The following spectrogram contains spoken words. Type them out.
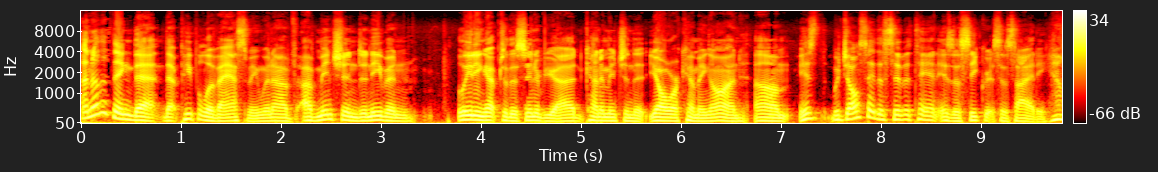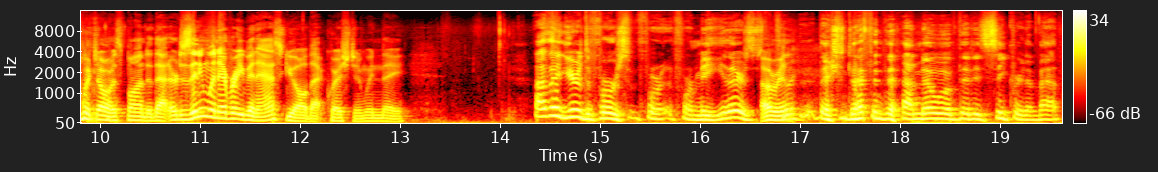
another thing that that people have asked me when I've I've mentioned and even leading up to this interview, I had kind of mentioned that y'all were coming on. Um, is would y'all say the Civitan is a secret society? How would y'all respond to that? Or does anyone ever even ask you all that question when they? I think you're the first for for me. There's Oh, really? There's nothing that I know of that is secret about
